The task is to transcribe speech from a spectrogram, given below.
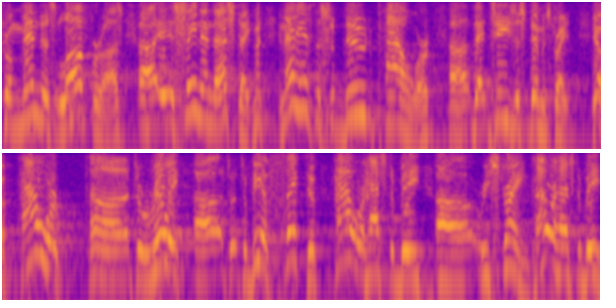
tremendous love for us uh, is seen in that statement, and that is the subdued power uh, that Jesus demonstrated. You know, power uh, to really uh, to, to be effective, power has to be uh, restrained. Power has to be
